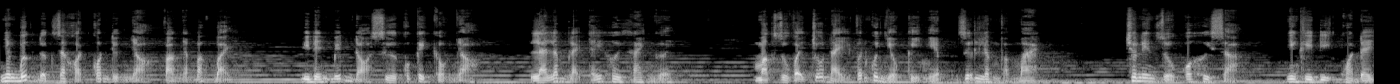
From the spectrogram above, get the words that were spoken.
Nhưng bước được ra khỏi con đường nhỏ vào nhà bác Bảy Đi đến bến đỏ xưa có cây cầu nhỏ Là Lâm lại thấy hơi gai người. Mặc dù vậy, chỗ này vẫn có nhiều kỷ niệm giữa Lâm và Mai. Cho nên dù có hơi sợ, Nhưng khi đi qua đây,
